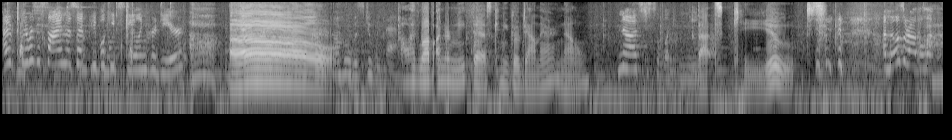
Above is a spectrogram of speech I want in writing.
I, there was a sign that said people keep stealing her deer. Oh. I Oh. don't know who was doing that. Oh, I love underneath this. Can you go down there? No. No, it's just a look at me. That's cute. and those are all the levels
